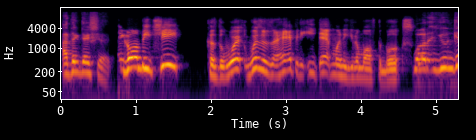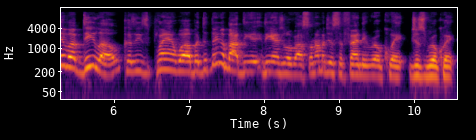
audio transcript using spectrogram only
I think they should. Ain't gonna be cheap because the Wizards are happy to eat that money, get him off the books. Well, you can give up D'Lo because he's playing well, but the thing about D- D'Angelo Russell, and I'm gonna just offend him real quick, just real quick.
